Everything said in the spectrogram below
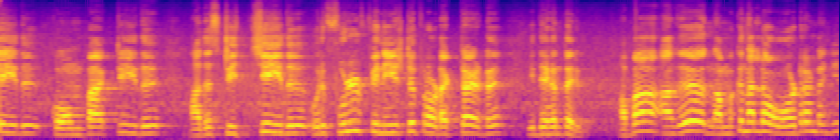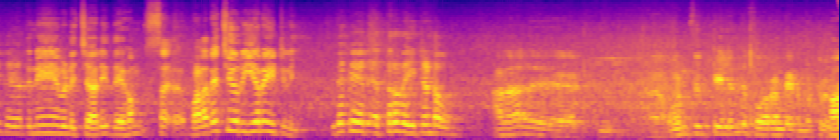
ചെയ്ത് കോമ്പാക്റ്റ് ചെയ്ത് അത് സ്റ്റിച്ച് ചെയ്ത് ഒരു ഫുൾ ഫിനിഷ്ഡ് പ്രൊഡക്റ്റായിട്ട് ഇദ്ദേഹം തരും. അപ്പോൾ അത് നമുക്ക് നല്ല ഓർഡർ ഉണ്ടെങ്കിൽ ഇദ്ദേഹത്തിനെ വിളിച്ചാൽ ഇദ്ദേഹം വളരെ ചെറിയ റേറ്റിൽ ഇതൊക്കെ എത്ര റേറ്റ് ഉണ്ടാവും? അതായത് വൺ ഫിഫ്റ്റിയിലിരുന്ന് ഫോർ ഹൺഡ്രഡ് ആ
